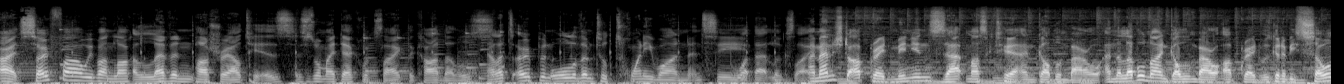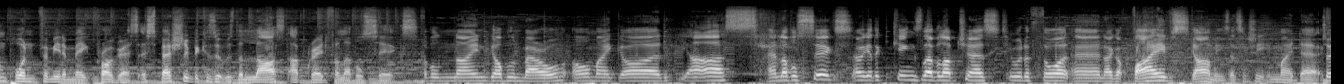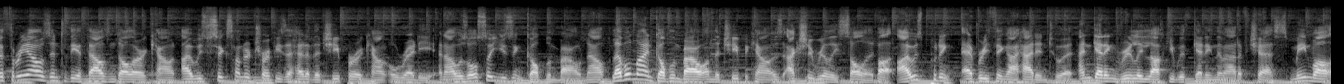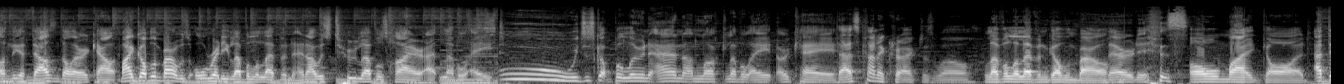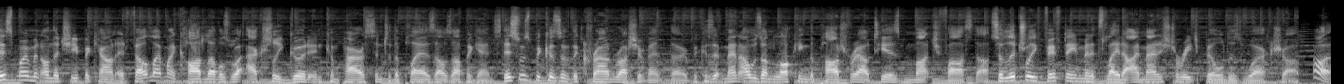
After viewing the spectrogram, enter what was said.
All right, so far we've unlocked 11 Pass Royale tiers. This is what my deck looks like, the card levels. Now let's open all of them till 21 and see what that looks like. I managed to upgrade Minions, Zap, Musketeer, and Goblin Barrel, and the level 9 Goblin Barrel upgrade was going to be so important for me to make progress, especially because it was the last upgrade for level 6. Level 9 Goblin Barrel, oh my god, yes! And level 6, now we get the King's level up chest, who would have thought? And I got 5 Skarmies, that's actually in my deck. So 3 hours into the $1,000 account, I was 600 trophies ahead of the cheaper account already, and I was also using Goblin Barrel. Now, level 9 Goblin Barrel on the cheap account is actually really solid, but I was putting everything I had into it, and getting really lucky with getting them out of chests. Meanwhile, on the $1,000 account, my Goblin Barrel was already level 11 and I was two levels higher at level 8. Ooh, we just got Balloon and unlocked level 8. Okay, that's kind of cracked as well. Level 11 Goblin Barrel. There it is. Oh my god. At this moment on the cheap account, it felt like my card levels were actually good in comparison to the players I was up against. This was because of the Crown Rush event though, because it meant I was unlocking the Pass Royale tiers much faster. So literally 15 minutes later, I managed to reach Builder's Workshop. Oh,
